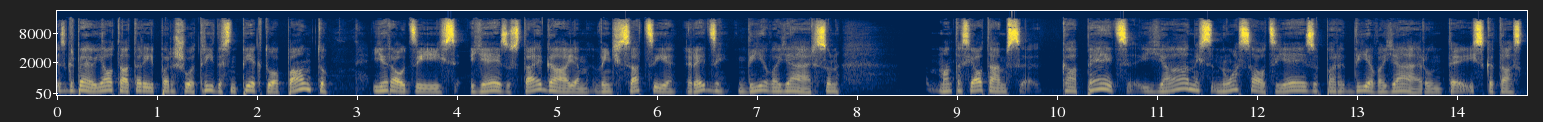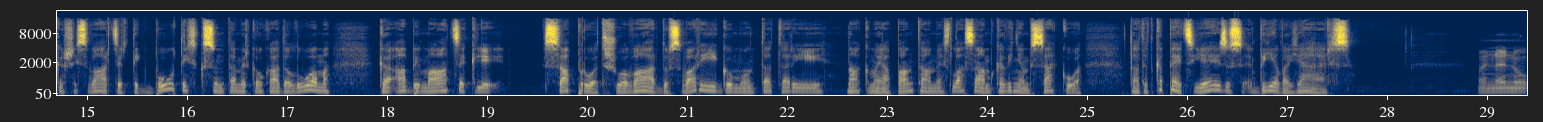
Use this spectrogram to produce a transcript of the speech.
es gribēju jautāt arī par šo 35. pantu, ieraudzījis Jēzu staigājam, viņš sacīja, redzi, Dieva jērs, un man tas jautājums, kāpēc Jānis nosauc Jēzu par dieva jēru, un te izskatās, ka šis vārds ir tik būtisks, un tam ir kaut kāda loma, ka abi mācekļi saprot šo vārdu svarīgumu, un tad arī nākamajā pantā mēs lasām, ka viņam seko. Tātad, kāpēc Jēzus dieva jērs? Vai ne, nu,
